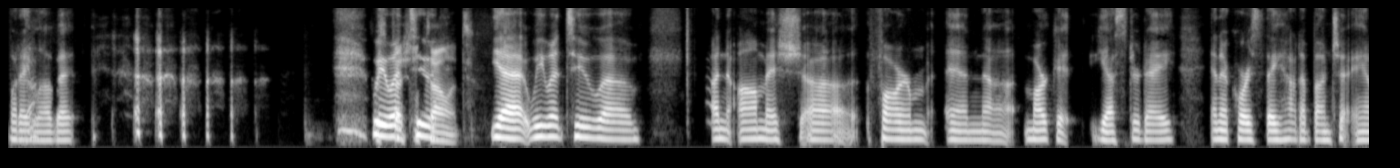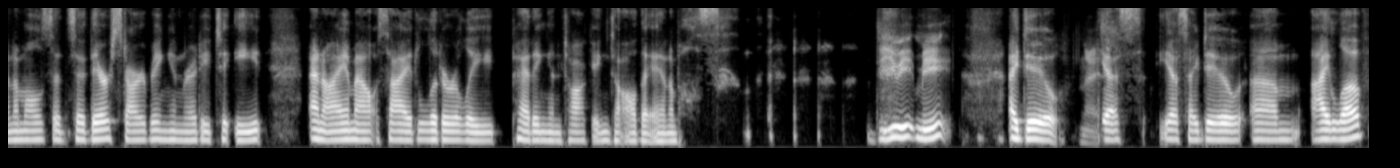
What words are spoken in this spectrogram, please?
but I love it. We went to talent. yeah, we went to uh, an Amish uh, farm and uh, market yesterday, and of course they had a bunch of animals, and so they're starving and ready to eat, and I am outside literally petting and talking to all the animals. Do you eat meat? I do, Nice. yes, yes, I do. Um, I love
